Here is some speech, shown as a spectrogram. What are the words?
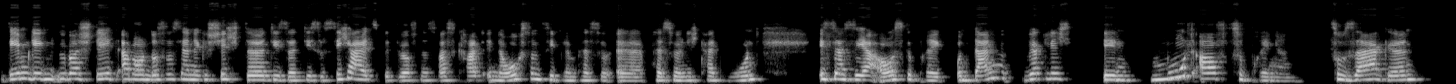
dem gegenüber steht aber, und das ist ja eine Geschichte, diese, dieses Sicherheitsbedürfnis, was gerade in der hochsensiblen Persö äh, Persönlichkeit wohnt, ist ja sehr ausgeprägt. Und dann wirklich den Mut aufzubringen, zu sagen,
